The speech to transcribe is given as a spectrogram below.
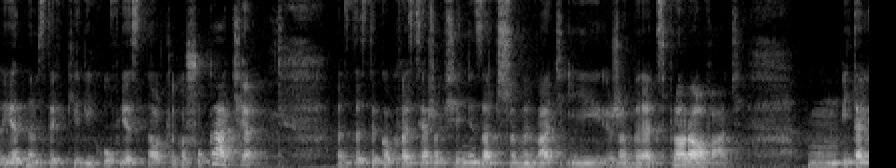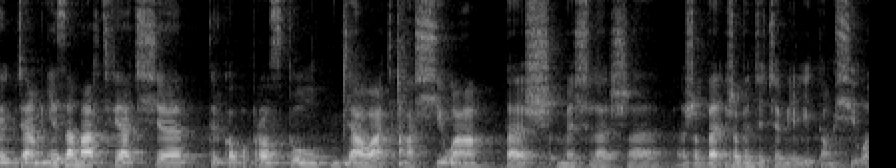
jednym z tych kielichów jest to, czego szukacie. Więc to jest tylko kwestia, żeby się nie zatrzymywać i żeby eksplorować. I tak jak powiedziałam, nie zamartwiać się, tylko po prostu działać, a siła też myślę, że, że, be, że będziecie mieli tą siłę.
